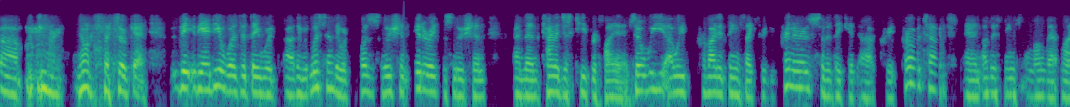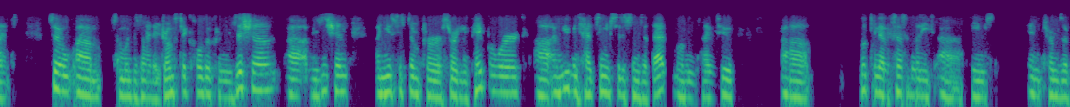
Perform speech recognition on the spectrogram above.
um, no, that's okay. The the idea was that they would uh, they would listen, they would propose a solution, iterate the solution, and then kind of just keep refining it. So we uh, we provided things like 3D printers so that they could uh, create prototypes and other things along that lines. So um, someone designed a drumstick holder for a musician, uh, a musician, a new system for sorting paperwork, uh, and we even had senior citizens at that moment in time too, uh, looking at accessibility uh, themes in terms of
